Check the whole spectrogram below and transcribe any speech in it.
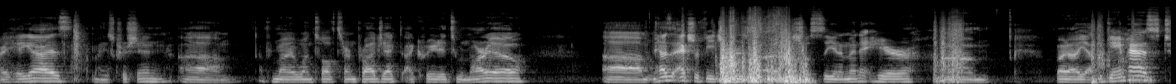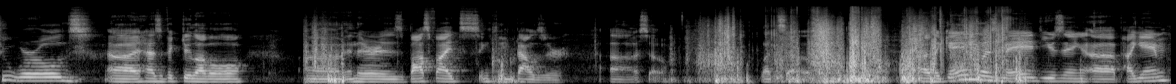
Alright, hey guys, my name is Cristian. Um, for my 112 term project, I created Super Mario. Um, it has extra features, uh, which you'll see in a minute here. Um, but uh, yeah, the game has two worlds, uh, it has a victory level, um, and there is boss fights, including Bowser. Uh, so, let's, uh, uh, the game was made using Pygame.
